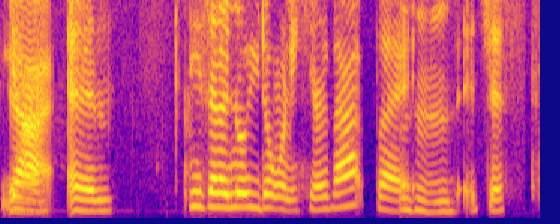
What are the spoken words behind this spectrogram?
Yeah. And he said, I know you don't want to hear that, but Mhm. it just,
